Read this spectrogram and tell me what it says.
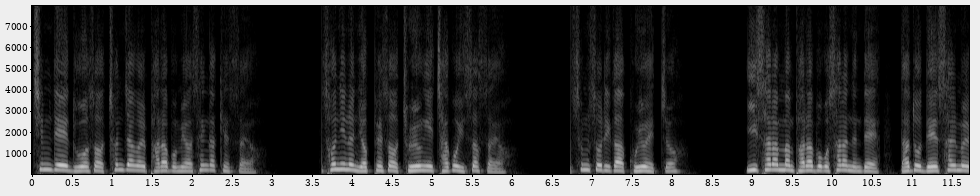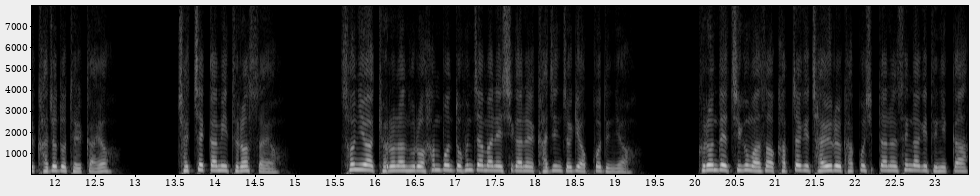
침대에 누워서 천장을 바라보며 생각했어요. 선이는 옆에서 조용히 자고 있었어요. 숨소리가 고요했죠. 이 사람만 바라보고 살았는데 나도 내 삶을 가져도 될까요? 죄책감이 들었어요. 선이와 결혼한 후로 한 번도 혼자만의 시간을 가진 적이 없거든요. 그런데 지금 와서 갑자기 자유를 갖고 싶다는 생각이 드니까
